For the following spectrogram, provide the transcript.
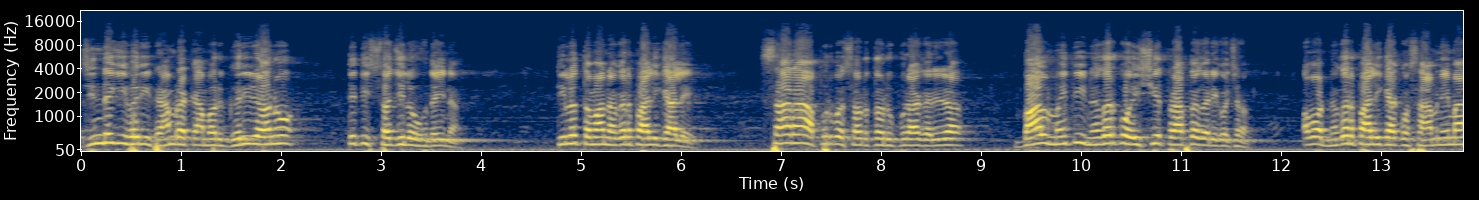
जिन्दगीभरि राम्रा कामहरू गरिरहनु त्यति सजिलो हुँदैन। तिलोत्तमा नगरपालिकाले सारा पूर्व शर्तहरू पुरा गरेर बाल मैत्री नगरको हैसियत प्राप्त गरेको छ। अब नगरपालिकाको सामनेमा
